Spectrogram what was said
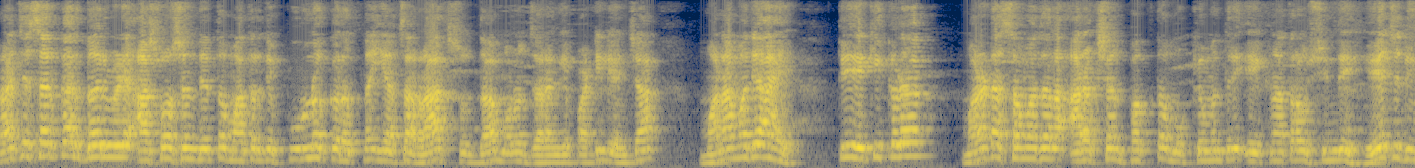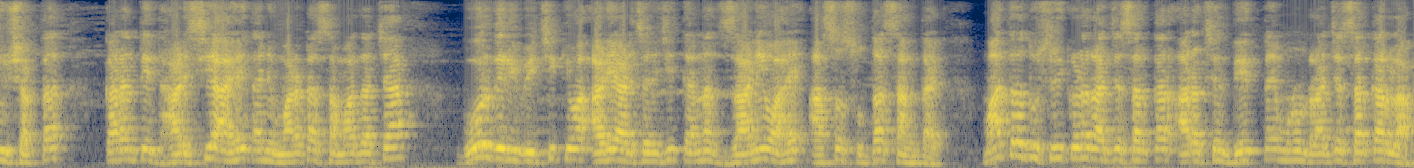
राज्य सरकार दरवेळी आश्वासन देतं मात्र ते पूर्ण करत नाही याचा राग सुद्धा मनोज जरांगे पाटील यांच्या मनामध्ये आहे. ते एकीकडं मराठा समाजाला आरक्षण फक्त मुख्यमंत्री एकनाथराव शिंदे हेच देऊ शकतात कारण ते धाडसी आहेत आणि मराठा समाजाच्या गोरगरिबीची किंवा अडीअडचणीची त्यांना जाणीव आहे असं सुद्धा सांगतायत. मात्र दुसरीकडे राज्य सरकार आरक्षण देत नाही म्हणून राज्य सरकारला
